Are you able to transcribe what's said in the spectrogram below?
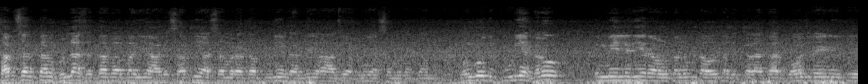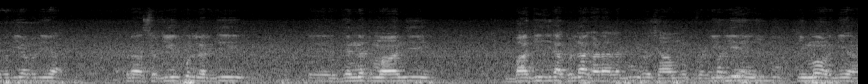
ਸਭ ਸੰਗਤਾਂ ਨੂੰ ਖੁੱਲਾ ਸੱਦਾ ਬਾਬਾ ਜੀ ਆ ਕੇ ਸਭ ਦੀਆਂ ਆਸਾਂ ਮੁਰਾਦਾਂ ਪੂਰੀਆਂ ਕਰਦੇ, ਆ ਕੇ ਆਪਣੀਆਂ ਆਸਾਂ ਮੁਰਾਦਾਂ ਮੰਗੋ ਤੇ ਪੂਰੀਆਂ ਕਰੋ ਤੇ ਮੇਲੇ ਦੀਆਂ ਰੌਣਕਾਂ ਨੂੰ ਵਧਾਓ ਤੁਹਾਡੇ ਕਲਾਕਾਰ ਪਹੁੰਚ ਰਹੇ ਨੇ ਤੇ ਵਧੀਆ ਵਧੀਆ ਆਪਣਾ ਸੁਰਜੀਤ ਭੁੱਲਰ ਜੀ ਤੇ ਜੰਨਤ ਮਾਨ ਜੀ, ਬਾਗੀ ਜੀ ਦਾ ਖੁੱਲਾ ਖਾੜਾ ਲੱਗੂਗਾ, ਸ਼ਾਮ ਨੂੰ ਕਬੱਡੀ ਦੀਆਂ ਟੀਮਾਂ ਹੋਣਗੀਆਂ।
